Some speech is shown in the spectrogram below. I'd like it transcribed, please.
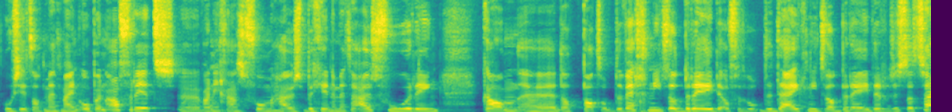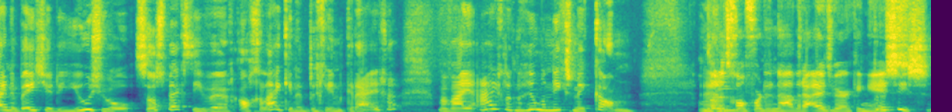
Hoe zit dat met mijn op- en afrit? Uh, wanneer gaan ze voor mijn huis beginnen met de uitvoering? Kan uh, dat pad op de weg niet wat breder of op de dijk niet wat breder? Dus dat zijn een beetje de usual suspects die we al gelijk in het begin krijgen, maar waar je eigenlijk nog helemaal niks mee kan. Omdat um, het gewoon voor de nadere uitwerking is. Precies,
